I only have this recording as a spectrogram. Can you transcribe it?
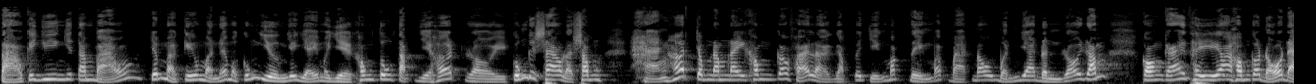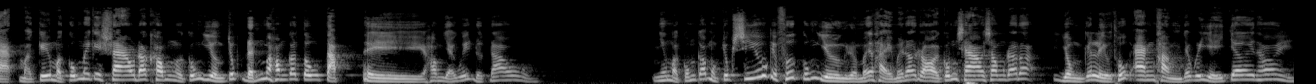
tạo cái duyên với tam bảo. Chứ mà kêu mà nếu mà cúng dường như vậy mà về không tu tập về hết rồi cúng cái sao là xong. Hạn hết trong năm nay không có phải là gặp cái chuyện mất tiền, mất bạc đâu bệnh, gia đình, rối rắm. Con cái thì à, không có đổ đạt mà kêu mà cúng mấy cái sao đó không rồi cúng dường chút đỉnh mà không có tu tập thì không giải quyết được đâu nhưng mà cũng có một chút xíu cái phước cúng dường rồi mấy thầy mới nói, rồi cúng sao xong đó đó, dùng cái liều thuốc an thần cho quý vị chơi thôi.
